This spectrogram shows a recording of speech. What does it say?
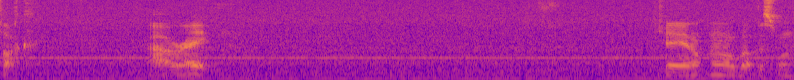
Fuck. Alright. Okay, I don't know about this one.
